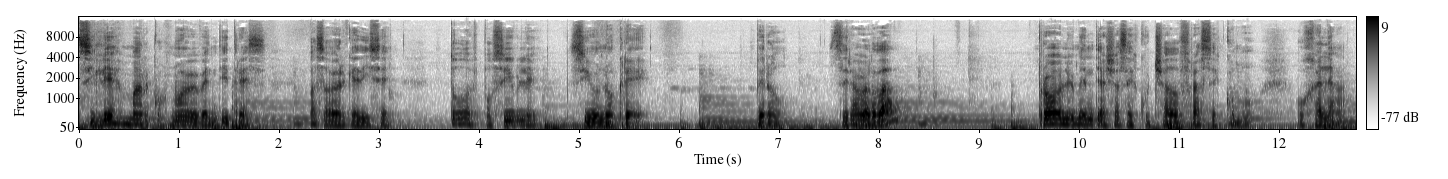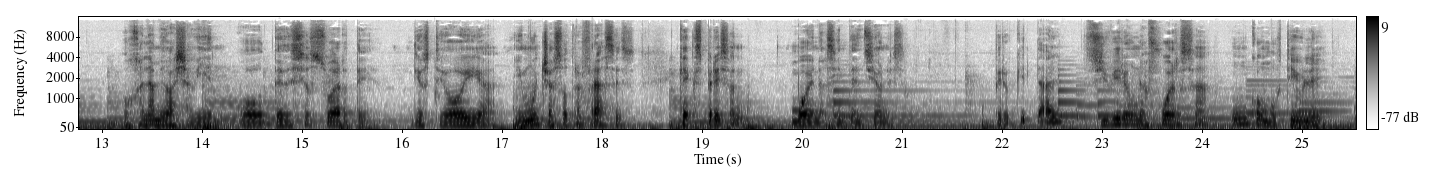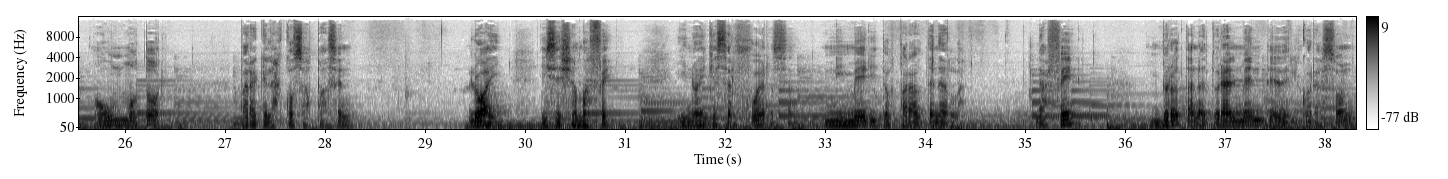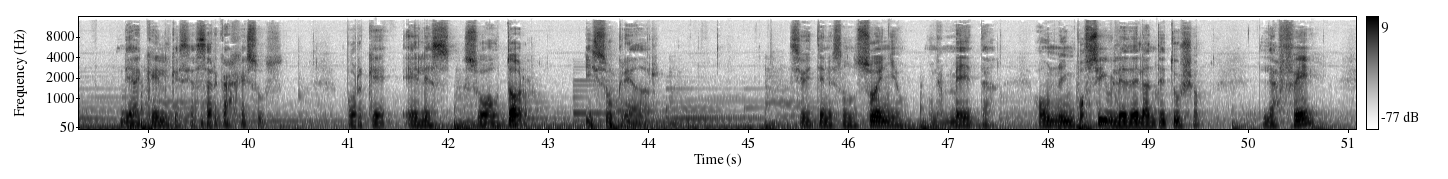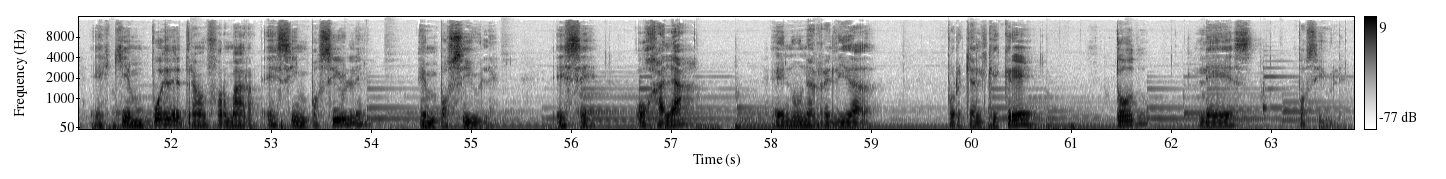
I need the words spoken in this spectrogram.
Si lees Marcos 9:23, vas a ver que dice, todo es posible si uno cree. Pero, ¿será verdad? Probablemente hayas escuchado frases como, ojalá, ojalá me vaya bien, o te deseo suerte, Dios te oiga, y muchas otras frases que expresan buenas intenciones. Pero ¿qué tal si hubiera una fuerza, un combustible o un motor para que las cosas pasen? Lo hay y se llama fe. Y no hay que hacer fuerza ni méritos para obtenerla. La fe brota naturalmente del corazón de aquel que se acerca a Jesús, porque Él es su autor y su creador. Si hoy tienes un sueño, una meta o un imposible delante tuyo, la fe es quien puede transformar ese imposible en posible, ese ojalá en una realidad porque al que cree, todo le es posible.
